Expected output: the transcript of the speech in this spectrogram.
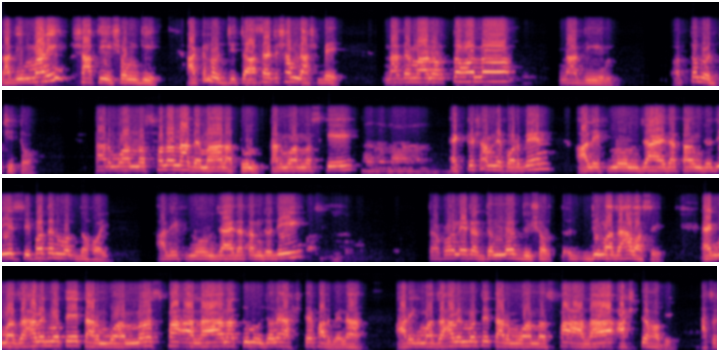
নাদিম মানে সাথী সঙ্গী। একটা লজ্জিত আছে একটা সামনে আসবে। নাদেমান অর্থ হলো নাদিম অর্থ লজ্জিত। তার মুয়ান্নাস হলো নাদেমান আতুন তার মুয়ান্নাস কি? একটু সামনে পড়বেন। আলিফ নুন জায়দাতান যদি সিফাতের মধ্যে হয়, আলিফ নুন জায়দাতান যদি তখন এটার জন্য দুই শর্ত, দুই মাজাহাব আছে। এক মাজাহাবের মতে তার মুয়ান্নাস ফা আলা নাতুন ওজনে আসতে পারবে না। আরেক মাজাহাবের মতে তার মুয়ান্নাস ফা আলা আসতে হবে। আচ্ছা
